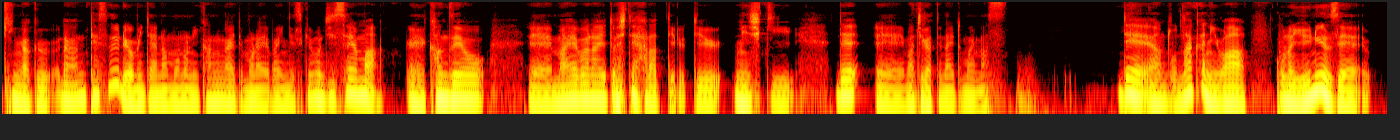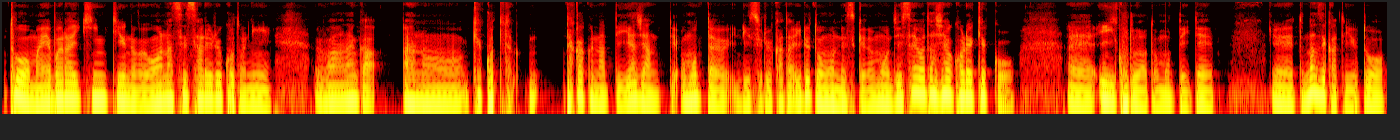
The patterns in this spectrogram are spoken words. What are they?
金額、だから手数料みたいなものに考えてもらえばいいんですけども、実際は、まあえー関税を、えー前払いとして払っているっていう認識で、えー間違ってないと思います。で、あの中には、この輸入税等前払い金っていうのが上乗せされることに、うわ、なんか、あのー、結構高くなって嫌じゃんって思ったりする方いると思うんですけども、実際私はこれ結構、えー、いいことだと思っていて、えーと、なぜかというと、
